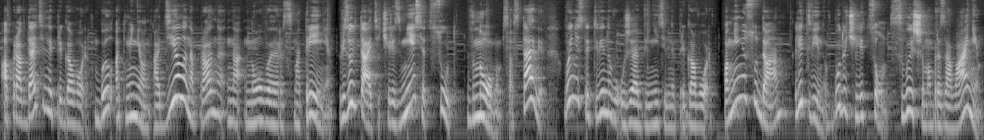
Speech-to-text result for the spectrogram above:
оправдательный приговор был отменен, а дело направлено на новое рассмотрение. В результате через месяц суд в новом составе вынес Литвинову уже обвинительный приговор. По мнению суда, Литвинов, будучи лицом с высшим образованием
